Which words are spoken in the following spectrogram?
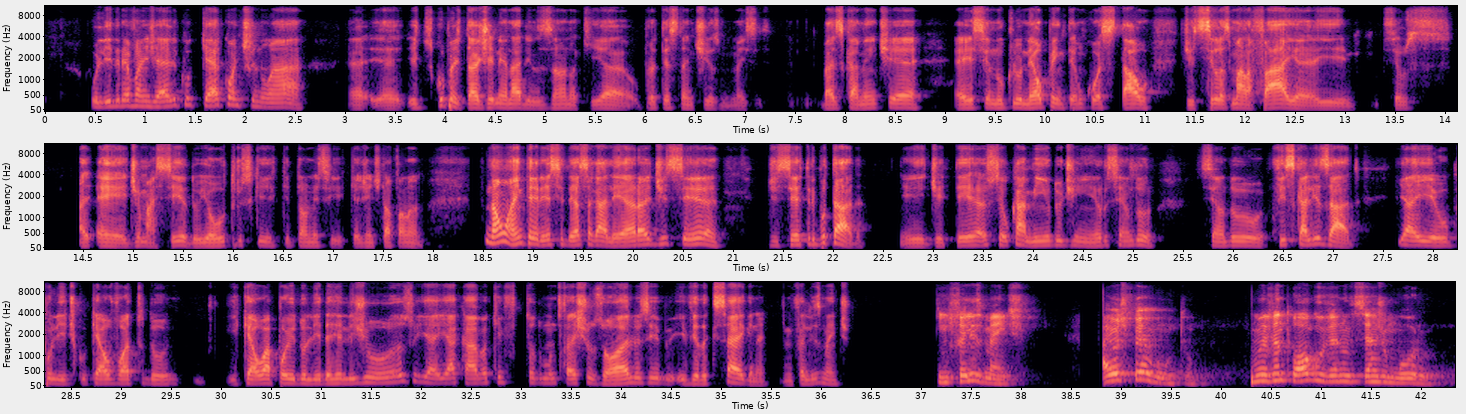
o líder evangélico quer continuar. É, é, desculpa estar generalizando aqui a, o protestantismo, mas basicamente é, é esse núcleo neopentecostal de Silas Malafaia e seus é, de Macedo e outros que estão nesse que a gente está falando. Não há interesse dessa galera de ser de ser tributada e de ter o seu caminho do dinheiro sendo sendo fiscalizado. E aí o político quer o voto do, e quer o apoio do líder religioso, e aí acaba que todo mundo fecha os olhos e, e vida que segue, né? Infelizmente. Infelizmente. Aí eu te pergunto, no eventual governo de Sérgio Moro,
